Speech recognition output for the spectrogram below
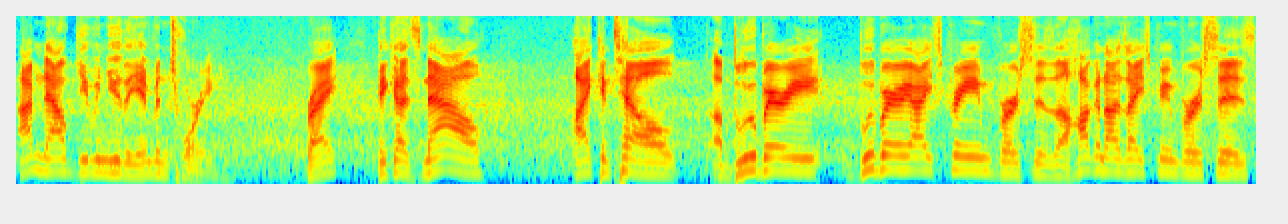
I'm now giving you the inventory, right? Because now I can tell a blueberry blueberry ice cream versus a Haagen-Dazs ice cream versus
